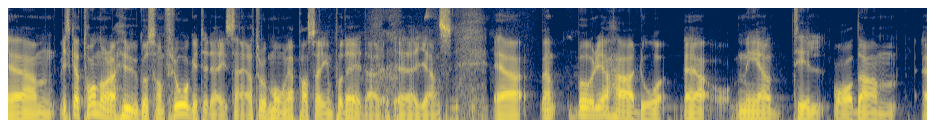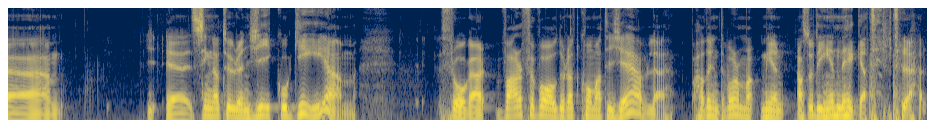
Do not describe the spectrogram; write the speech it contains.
Ehm, vi ska ta några Hugosson-frågor till dig sen. Jag tror många passar in på dig där, eh, Jens. Uh, men börja här då uh, med till Adam. Uh, signaturen JKGM frågar varför valde du att komma till Gävle? Hade det inte varit mer, alltså det är inget negativt i det här,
